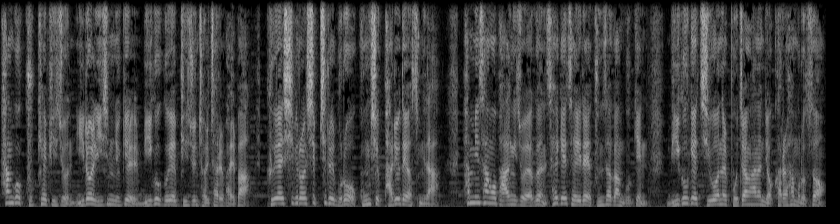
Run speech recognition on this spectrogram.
한국 국회 비준 1월 26일 미국 의회 비준 절차를 밟아 그해 11월 17일부로 공식 발효되었습니다. 한미 상호 방위 조약은 세계 제1의 군사 강국인 미국의 지원을 보장하는 역할을 함으로써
